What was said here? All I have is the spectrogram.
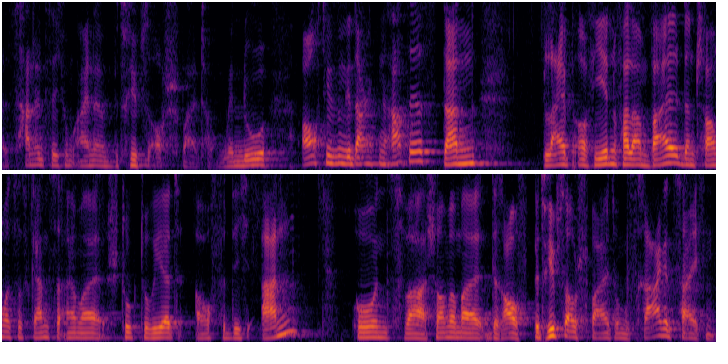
es handelt sich um eine Betriebsaufspaltung. Wenn du auch diesen Gedanken hattest, dann bleib auf jeden Fall am Ball, dann schauen wir uns das Ganze einmal strukturiert auch für dich an. Und zwar schauen wir mal drauf. Betriebsaufspaltung, Fragezeichen.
